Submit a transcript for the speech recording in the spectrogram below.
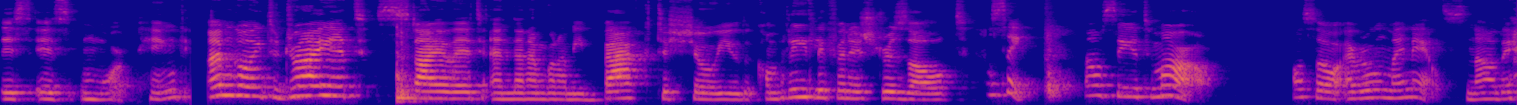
This is more pink. I'm going to dry it, style it, and then I'm gonna be back to show you the completely finished result. We'll see. I'll see you tomorrow. Also, I ruined my nails. Now they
